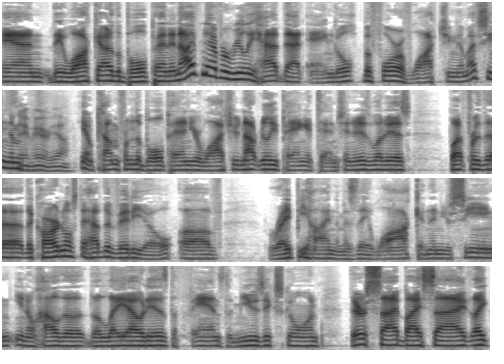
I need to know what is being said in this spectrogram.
and they walk out of the bullpen. And I've never really had that angle before of watching them. I've seen them, Same here, yeah. you know, come from the bullpen. You're watching, you're not really paying attention. It is what it is. But for the the Cardinals to have the video of right behind them as they walk, and then you're seeing, you know, how the the layout is, the fans, the music's going. They're side by side. Like,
